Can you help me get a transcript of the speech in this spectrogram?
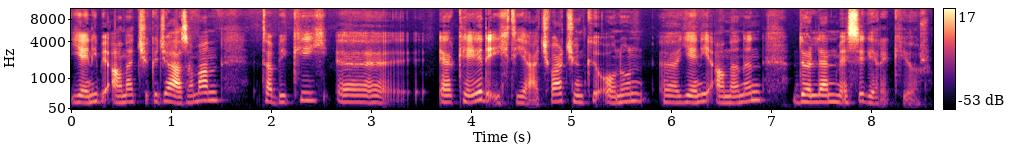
yeni bir ana çıkacağı zaman tabii ki e, erkeğe de ihtiyaç var. Çünkü onun e, yeni ananın döllenmesi gerekiyor.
